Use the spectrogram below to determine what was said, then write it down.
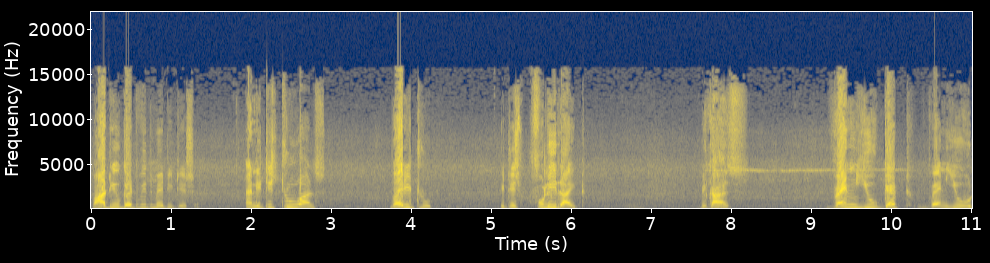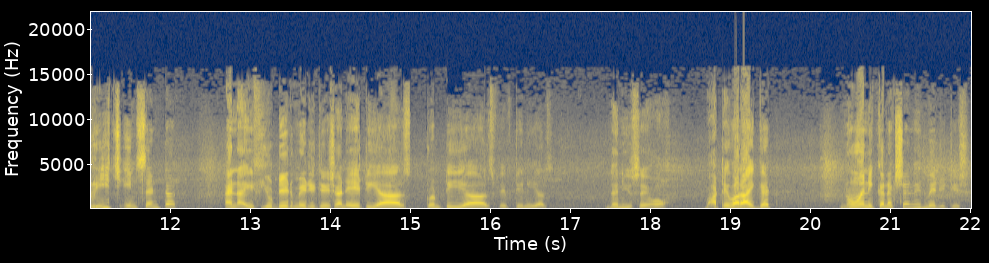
What you get with meditation? And it is true also. Very true. It is fully right. Because when you get, when you reach in center, and if you did meditation 8 years, 20 years, 15 years, then you say, oh, whatever I get, no any connection with meditation.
